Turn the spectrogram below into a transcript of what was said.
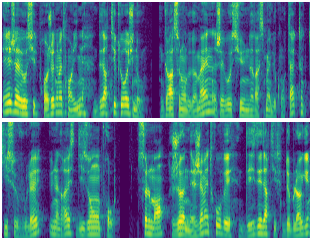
et j'avais aussi le projet de mettre en ligne des articles originaux. Grâce au nom de domaine, j'avais aussi une adresse mail de contact qui se voulait une adresse, disons, pro. Seulement, je n'ai jamais trouvé des idées d'articles de blog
